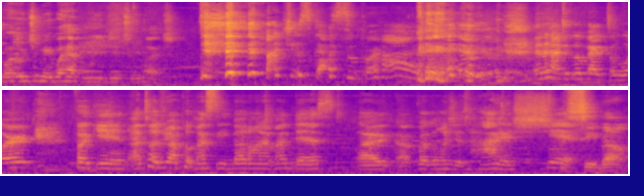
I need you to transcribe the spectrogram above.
What, what you mean? What happened when you did too much? I just got super high. and I had to go back to work. Fucking, I told you I put my seatbelt on at my desk. Like, I fucking was just high as shit. Seatbelt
